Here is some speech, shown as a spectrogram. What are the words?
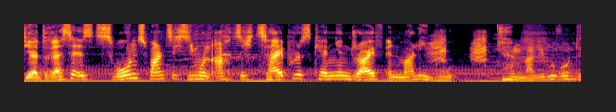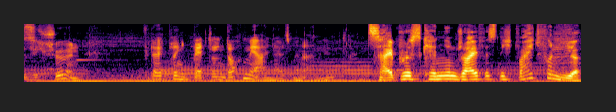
Die Adresse ist 2287 Cypress Canyon Drive in Malibu. In Malibu wohnt es sich schön. Vielleicht bringt Betteln doch mehr ein, als man annimmt. Cypress Canyon Drive ist nicht weit von hier.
